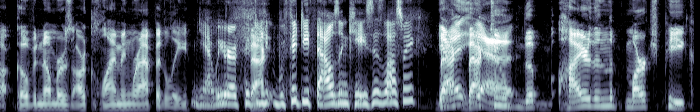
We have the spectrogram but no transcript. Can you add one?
Uh, COVID numbers are climbing rapidly. yeah, we were at 50 Back- 50,000 cases last week. Back, Yeah, back yeah. to the higher than the March peak.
